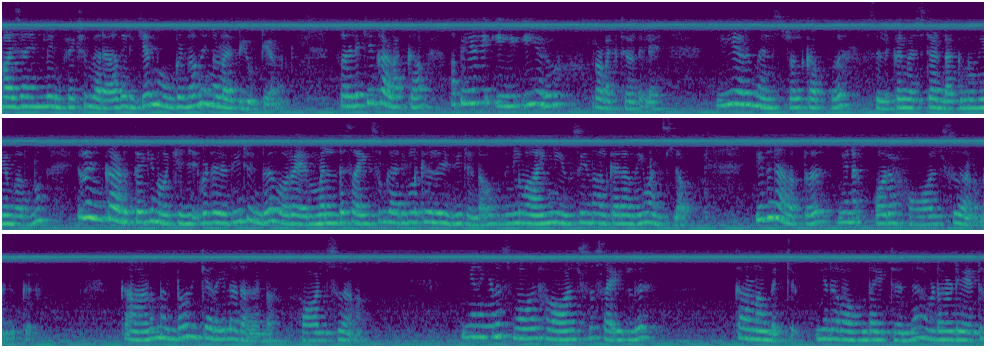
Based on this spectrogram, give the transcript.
വജൈനിൽ ഇൻഫെക്ഷൻ വരാതിരിക്കാൻ നോക്കേണ്ടത് നിങ്ങളുടെ ഡ്യൂട്ടിയാണ് സോ അതിലേക്ക് കടക്കാം. അപ്പോൾ ഈ ഒരു ഈ- ഒരു പ്രൊഡക്റ്റ് കണ്ടില്ലേ? ഈ ഒരു മെൻസ്ട്രൽ കപ്പ് സിലിക്കൺ വെസ്റ്റ് ഉണ്ടാക്കുന്നതെന്ന് ഞാൻ പറഞ്ഞു. ഇത് നിങ്ങൾക്ക് അടുത്തേക്ക് നോക്കി കഴിഞ്ഞാൽ ഇവിടെ എഴുതിയിട്ടുണ്ട്. ഓരോ എം എല്ലിന്റെ സൈസും കാര്യങ്ങളൊക്കെ ഇതിൽ എഴുതിയിട്ടുണ്ടാവും. നിങ്ങൾ വാങ്ങി യൂസ് ചെയ്യുന്ന ആൾക്കാരാണെങ്കിൽ മനസ്സിലാവും. ഇതിനകത്ത് ഇങ്ങനെ ഓരോ ഹോൾസ് കാണാം നിങ്ങൾക്ക് കാണുന്നുണ്ടോ എനിക്കറിയില്ല അതാ കണ്ടോ? ഹോൾസ് കാണാം. ഇങ്ങനെ ഇങ്ങനെ സ്മോൾ ഹോൾസ് സൈഡിൽ കാണാൻ പറ്റും. ഇങ്ങനെ റൗണ്ട് ആയിട്ട് തന്നെ അവിടെ എവിടെയായിട്ട്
